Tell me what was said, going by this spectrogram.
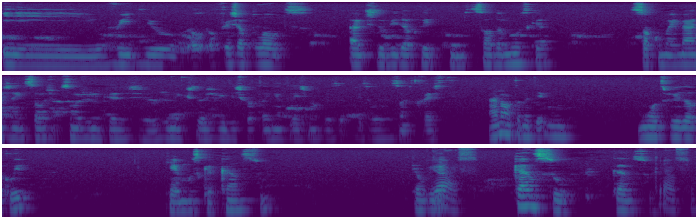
e o vídeo. Ele, fez upload antes do videoclipe só da música, só com uma imagem, são, os- são os, únicos, os únicos dois vídeos que eu tenho a 3 mil visu- visualizações de resto. Ah não, também tem um, um outro videoclipe que é a música Canso. Que é um vídeo- Ganso. Canso! Canso! Canso.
